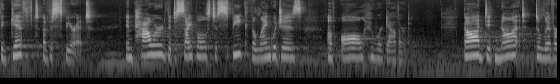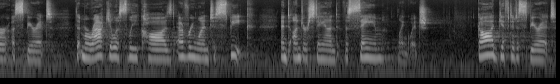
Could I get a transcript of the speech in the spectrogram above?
the gift of the Spirit, empowered the disciples to speak the languages of all who were gathered. God did not deliver a spirit that miraculously caused everyone to speak and understand the same language. God gifted a spirit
